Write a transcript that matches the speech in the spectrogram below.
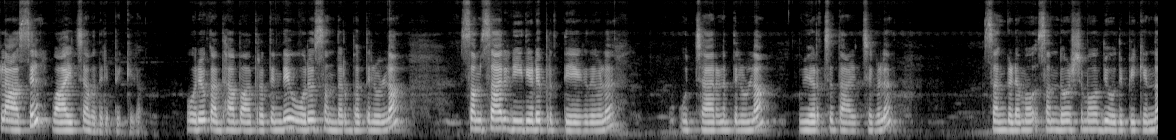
ക്ലാസ്സിൽ വായിച്ച് അവതരിപ്പിക്കുക. ഓരോ കഥാപാത്രത്തിന്റെ ഓരോ സന്ദർഭത്തിലുള്ള സംസാര രീതിയുടെ പ്രത്യേകതകൾ ഉച്ചാരണത്തിലുള്ള ഉയർച്ച താഴ്ചകൾ സങ്കടമോ സന്തോഷമോ ദ്യോതിപ്പിക്കുന്ന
